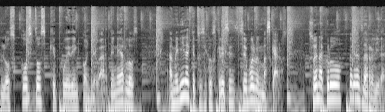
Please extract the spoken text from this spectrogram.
los costos que pueden conllevar tenerlos. A medida que tus hijos crecen, se vuelven más caros. Suena crudo, pero es la realidad.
